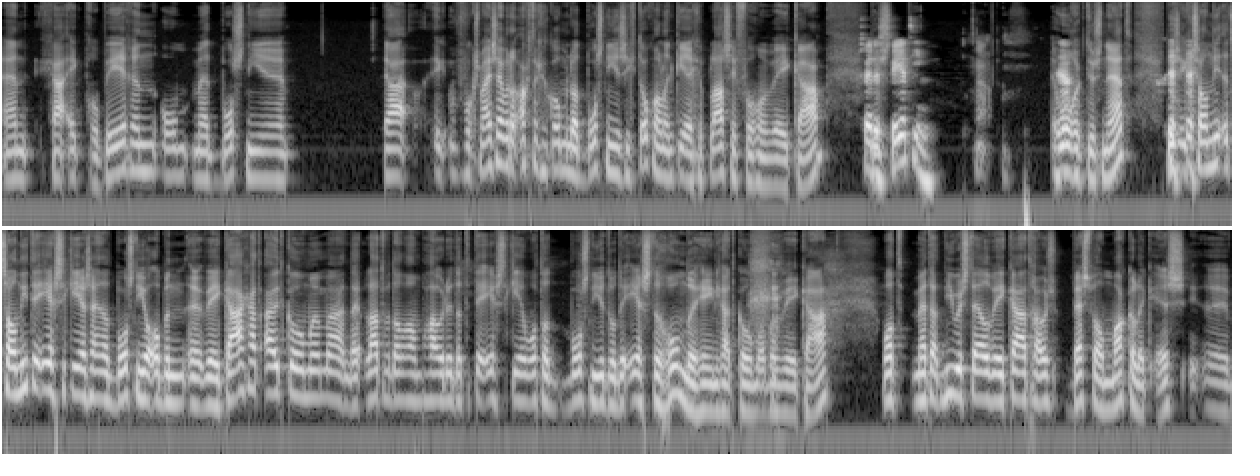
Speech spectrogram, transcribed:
En ga ik proberen om met Bosnië. Ja, ik, volgens mij zijn we erachter gekomen dat Bosnië zich toch wel een keer geplaatst heeft voor een WK. 2014. ja. Dat hoor ik dus net. Dus ik zal niet, het zal niet de eerste keer zijn dat Bosnië op een uh, WK gaat uitkomen. Maar laten we dan houden dat het de eerste keer wordt dat Bosnië door de eerste ronde heen gaat komen op een WK. Wat met dat nieuwe stijl WK trouwens best wel makkelijk is. Uh,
